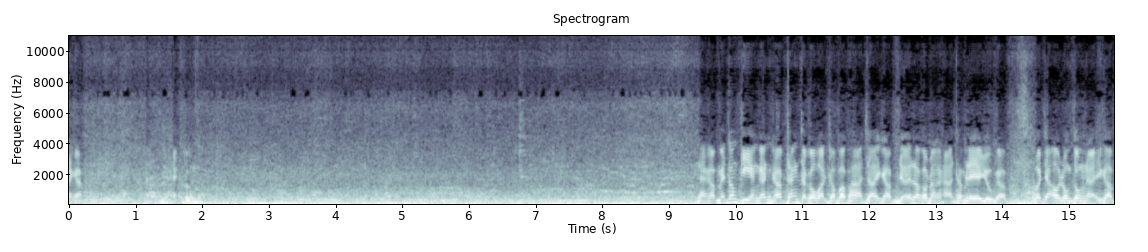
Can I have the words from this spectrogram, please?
นะครับเดี๋ยวให้ตรงนี้นะครับไม่ต้องเกี่ยงกันครับ ทั้งจักรวรรดิกับพระพาชัยครับ เดี๋ยวเรากำลังหาทำเลอยู่ครับ ว่าจะเอาลงตรงไหนครับ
